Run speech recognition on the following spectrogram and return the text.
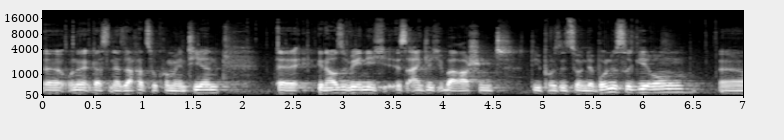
äh, ohne das in der Sache zu kommentieren. Äh, genauso wenig ist eigentlich überraschend die Position der Bundesregierung äh,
